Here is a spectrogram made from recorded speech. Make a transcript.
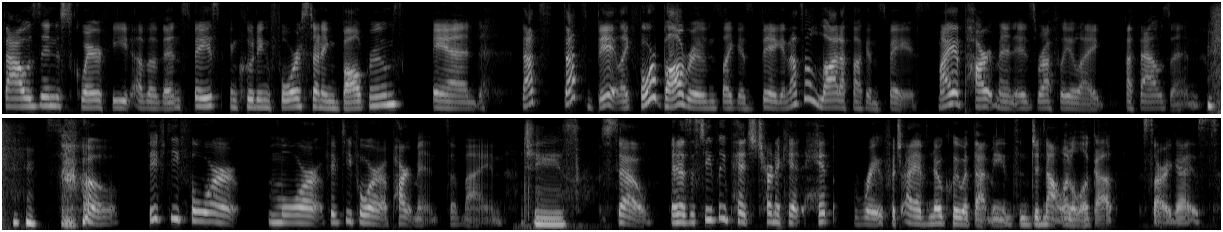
54,000 square feet of event space, including four stunning ballrooms. And that's that's big. Like four ballrooms like is big, and that's a lot of fucking space. My apartment is roughly like a thousand. so 54 more 54 apartments of mine. Jeez. So it has a steeply pitched tourniquet hip roof, which I have no clue what that means and did not want to look up. Sorry, guys.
